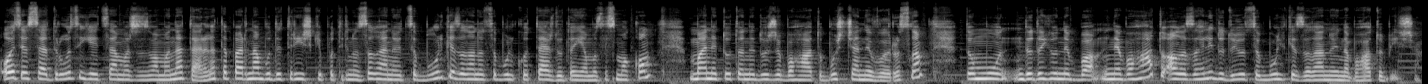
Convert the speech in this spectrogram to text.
Ось і все, друзі, яйце ми вже з вами натерли. Тепер нам буде трішки потрібно зеленої цибульки. Зелену цибульку теж додаємо за смаком. У мене тут не дуже багато, бо ще не виросла. Тому додаю небагато, але взагалі додаю цибульки зеленої набагато більше.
